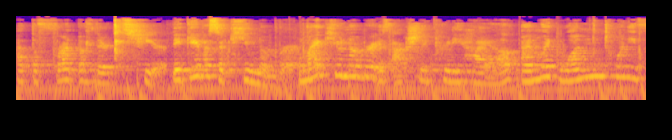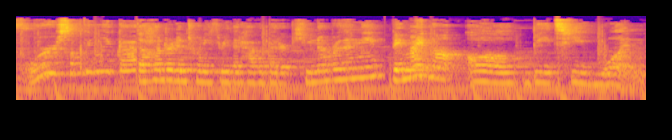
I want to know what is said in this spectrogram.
at the front of their tier. They gave us a queue number. My queue number is actually pretty high up. I'm like 124 or something like that. The 123 that have a better queue number than me, they might not all be T1.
